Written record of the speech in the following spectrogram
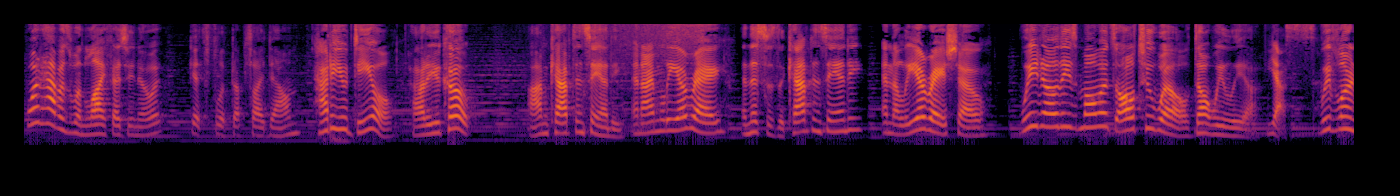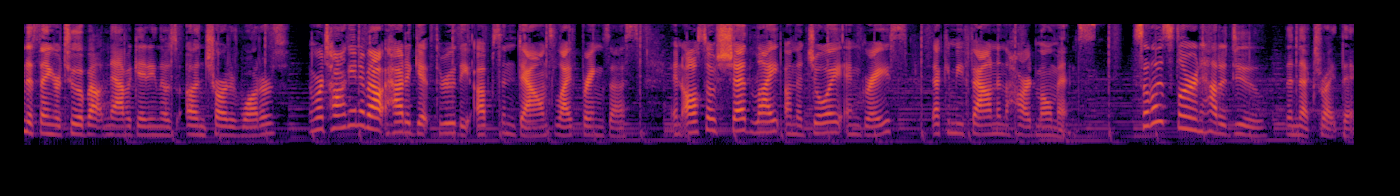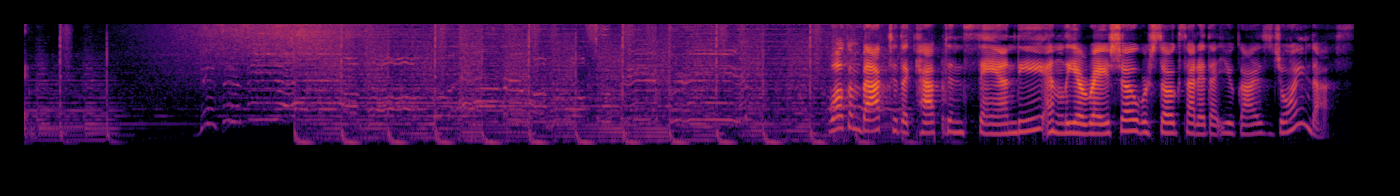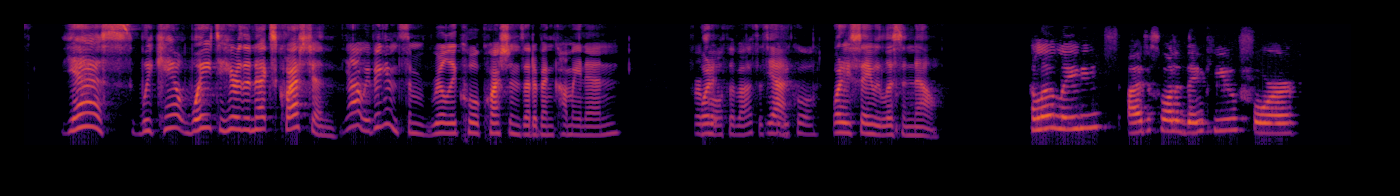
What happens when life as you know it gets flipped upside down? How do you deal? How do you cope? I'm Captain Sandy, And I'm Leah Rae and this is the Captain Sandy. and the Leah Rae Show. We know these moments all too well, don't we, Leah? Yes. We've learned a thing or two about navigating those uncharted waters. And we're talking about how to get through the ups and downs life brings us and also shed light on the joy and grace that can be found in the hard moments. So let's learn how to do the next right thing. Welcome back to the Captain Sandy and Leah Rae Show. We're so excited that you guys joined us. Yes, we can't wait to hear the next question. Yeah, we've been getting some really cool questions that have been coming in for What- both of us. It's yeah. pretty cool. What do you say we listen now? Hello, ladies. I just want to thank you for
